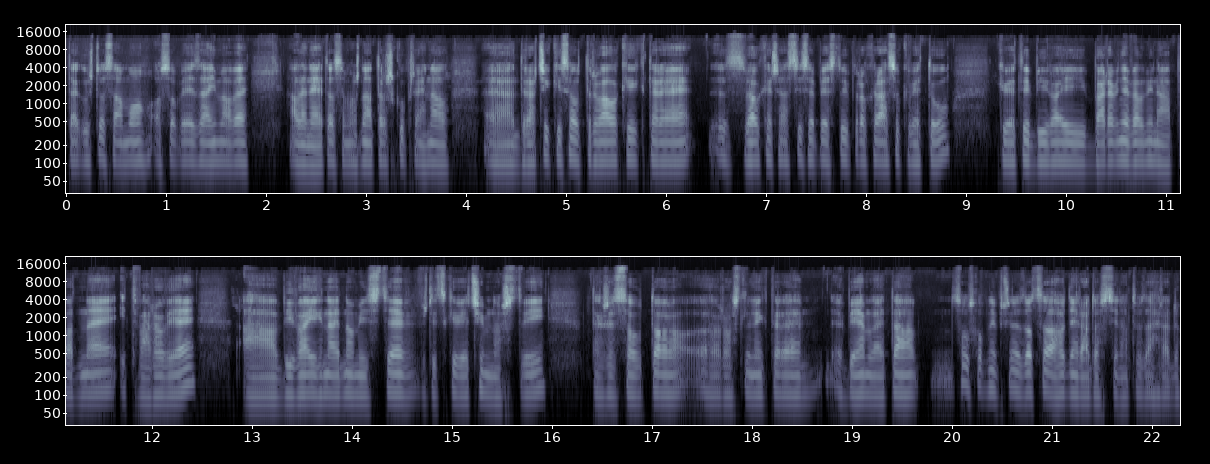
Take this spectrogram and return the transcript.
tak už to samo o sobě je zajímavé, ale ne, to se možná trošku přehnal. Eh, dračiky jsou trvalky, které z velké části se pěstují pro krásu květu. Květy bývají barevně velmi nápadné i tvarově a bývají jich na jednom místě vždycky větší množství takže jsou to eh, rostliny, které během léta jsou schopny přinést docela hodně radosti na tu zahradu.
